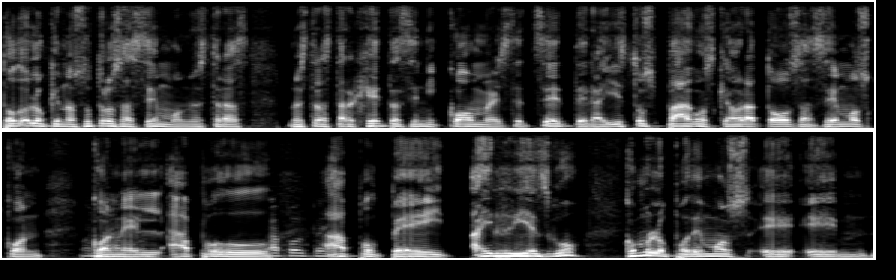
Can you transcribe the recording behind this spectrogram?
Todo lo que nosotros hacemos, nuestras, nuestras tarjetas en e-commerce, etcétera, y estos pagos que ahora todos hacemos con, Con con Apple. el Apple, Apple Pay. Apple Pay. ¿Hay riesgo? ¿Cómo lo podemos eh, em,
